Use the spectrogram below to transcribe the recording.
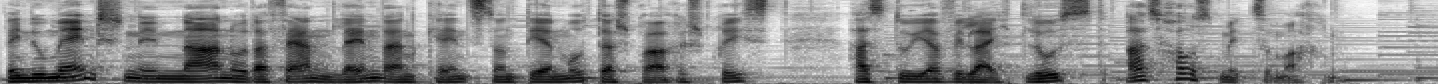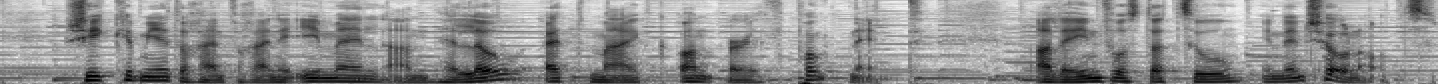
Wenn du Menschen in nahen oder fernen Ländern kennst und deren Muttersprache sprichst, hast du ja vielleicht Lust, als Host mitzumachen. Schicke mir doch einfach eine E-Mail an hello at mikeonearth.net. Alle Infos dazu in den Show Notes.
